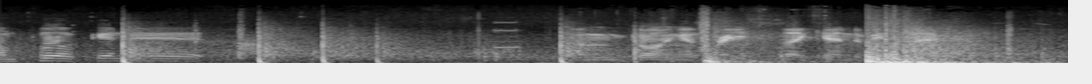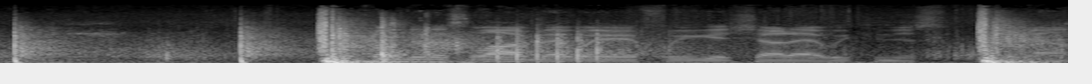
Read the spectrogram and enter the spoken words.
I'm booking it. I'm going as race as I can to be safe. Come to this log, that way if we get shot at, we can just go down.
